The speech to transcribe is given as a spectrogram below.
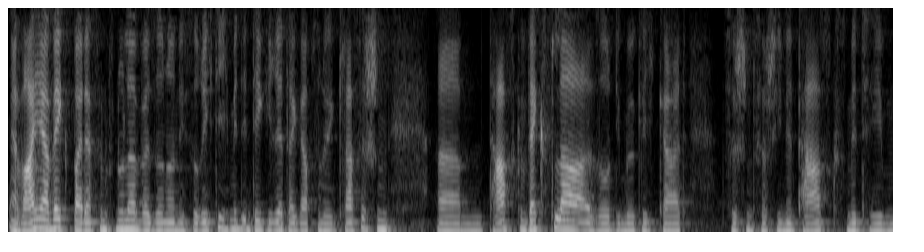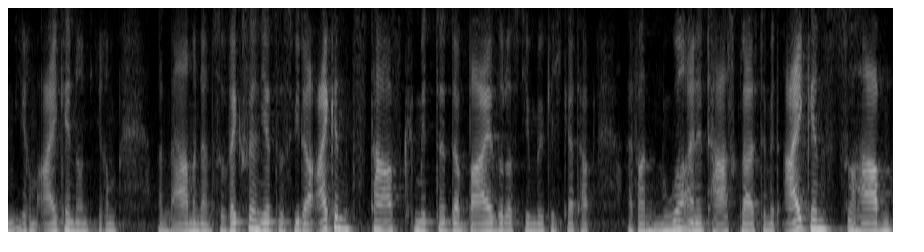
Er war ja weg bei der 5.0er Version noch nicht so richtig mit integriert. Da gab es nur den klassischen ähm, Taskwechsler, also die Möglichkeit zwischen verschiedenen Tasks mit eben ihrem Icon und ihrem Namen dann zu wechseln. Jetzt ist wieder Icons Task mit dabei, sodass ihr die Möglichkeit habt, einfach nur eine Taskleiste mit Icons zu haben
